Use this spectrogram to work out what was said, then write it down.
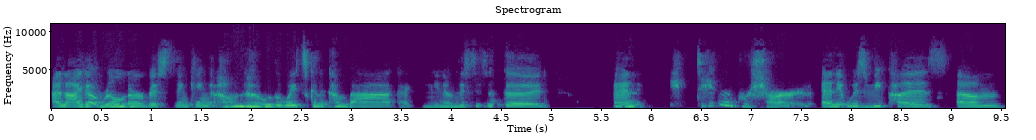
And I got real nervous thinking, oh no, the weight's going to come back. I, mm-hmm. you know, mm-hmm. this isn't good. And it didn't, Rashard. And it was mm-hmm. because, um,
